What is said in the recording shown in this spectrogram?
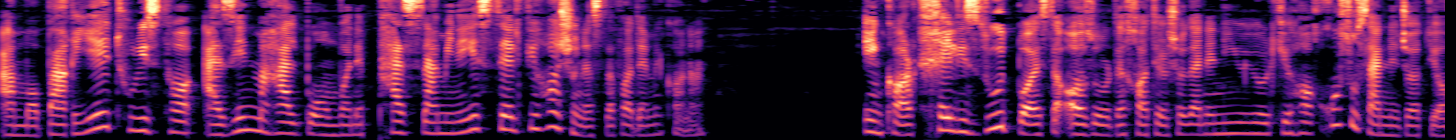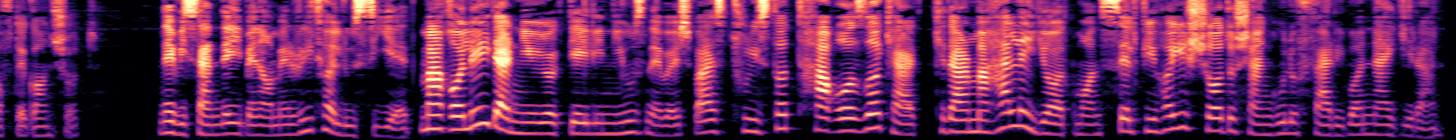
اما بقیه توریست ها از این محل به عنوان پس زمینه سلفی هاشون استفاده می کنند. این کار خیلی زود باعث آزرده خاطر شدن نیویورکی ها خصوصا نجات یافتگان شد. نویسنده ای به نام ریتا لوسیه مقاله در نیویورک دیلی نیوز نوشت و از توریستا تقاضا کرد که در محل یادمان سلفی های شاد و شنگول و فریبا نگیرند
